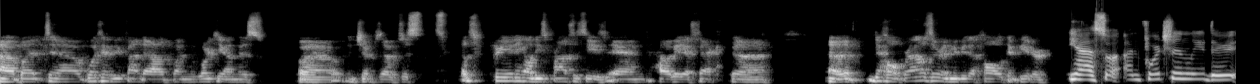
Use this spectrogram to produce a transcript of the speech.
Uh, but uh, what have you found out when working on this uh, in terms of just creating all these processes and how they affect uh, the, the, whole browser and maybe the whole computer? Yeah, so unfortunately, there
